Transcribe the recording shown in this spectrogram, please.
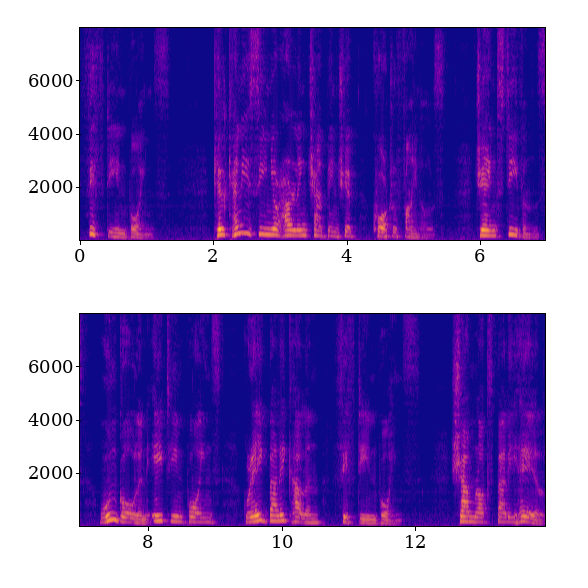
15 points. Kilkenny Senior Hurling Championship Quarter Finals. James Stephens, 1 goal and 18 points. Graigue Ballycallan, 15 points. Shamrocks Ballyhale,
